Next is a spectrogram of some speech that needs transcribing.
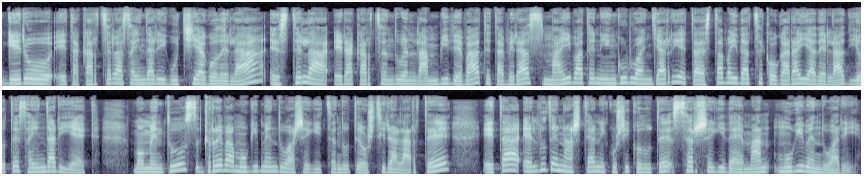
Gero eta kartzela zaindari gutxiago dela, ez dela erakartzen duen lanbide bat eta beraz mai baten inguruan jarri eta eztabaidatzeko garaia dela diote zaindariek. Momentuz, greba mugimendua segitzen dute ostiral arte eta helduden astean ikusiko dute zer segida eman mugimenduari.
